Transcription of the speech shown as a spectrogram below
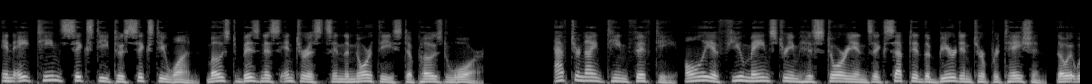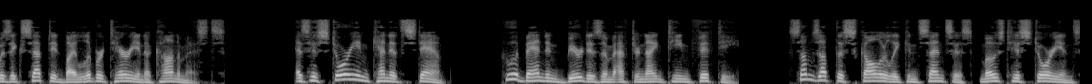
In 1860–61, most business interests in the Northeast opposed war. After 1950, only a few mainstream historians accepted the Beard interpretation, though it was accepted by libertarian economists. As historian Kenneth Stampp—who abandoned Beardism after 1950, Sums up the scholarly consensus, most historians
